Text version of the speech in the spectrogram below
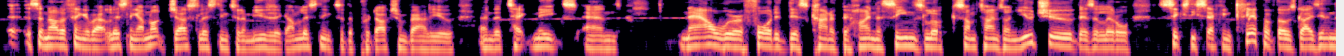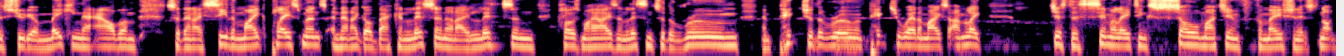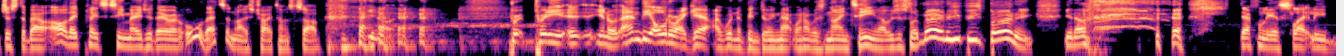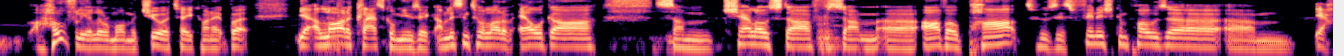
it's another thing about listening. I'm not just listening to the music. I'm listening to the production value and the techniques. And now we're afforded this kind of behind the scenes look. Sometimes on YouTube, there's a little 60 second clip of those guys in the studio making that album. So then I see the mic placements and then I go back and listen and I listen, close my eyes and listen to the room and picture the room and picture where the mics. I'm like, just assimilating so much information. It's not just about oh they played C major there and oh that's a nice tritone sub, you know. pr- pretty, uh, you know. And the older I get, I wouldn't have been doing that when I was 19. I was just like, man, he's burning, you know. Definitely a slightly, hopefully a little more mature take on it. But yeah, a lot of classical music. I'm listening to a lot of Elgar, some cello stuff, some uh, Arvo Pärt, who's this Finnish composer. Um, yeah,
